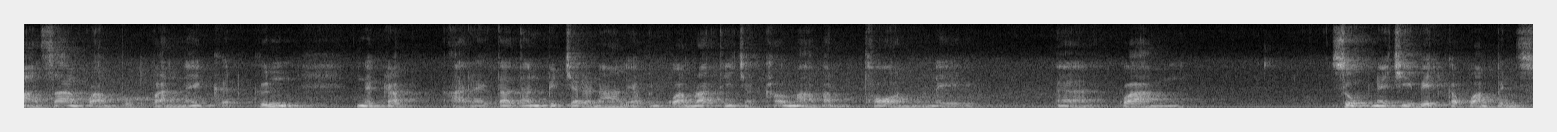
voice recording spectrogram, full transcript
มาสร้างความผูกพันให้เกิดขึ้นนะครับอะไรถ้าท่านพิจารณาแล้วเป็นความรักที่จะเข้ามาบั่นทอนในความสุขในชีวิตกับความเป็นโส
